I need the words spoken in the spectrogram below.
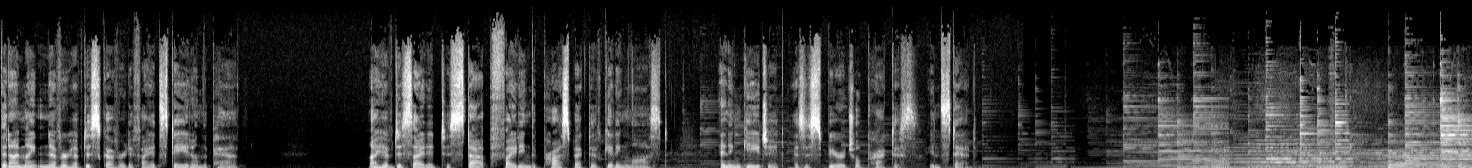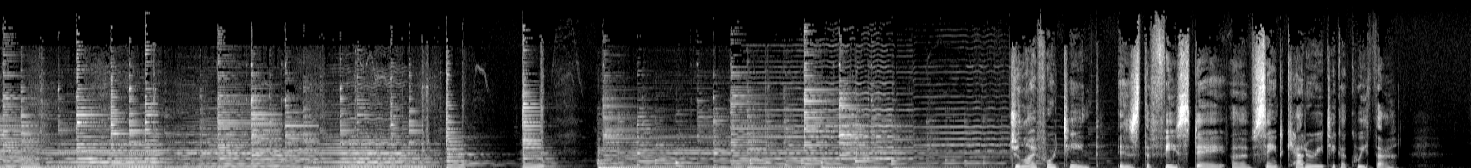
that I might never have discovered if I had stayed on the path. I have decided to stop fighting the prospect of getting lost and engage it as a spiritual practice instead. July 14th is the feast day of Saint Kateri Tekakwitha,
